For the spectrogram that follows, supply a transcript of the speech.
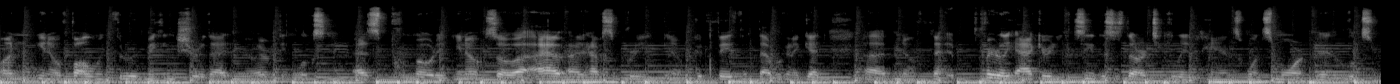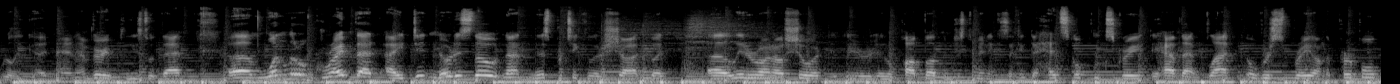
on you know following through and making sure that you know everything looks as promoted. You know, so uh, I have I have some pretty you know good faith that we're gonna get uh, you know fairly accurate. You can see this is the articulated hands once more. It looks really good, man. I'm very pleased with that. Um, one little gripe that I did notice though, not in this particular shot, but uh, later on I'll show it. It'll pop up in just a minute because I think the head sculpt looks great. They have that black overspray on the purple.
